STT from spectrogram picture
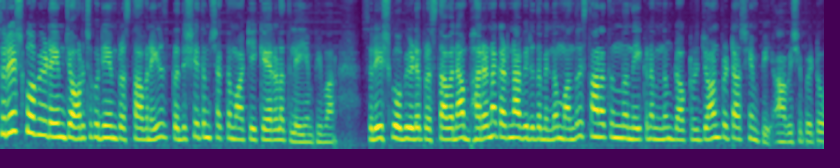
സുരേഷ് ഗോപിയുടെയും ജോർജ് കുര്യയും പ്രസ്താവനയിൽ പ്രതിഷേധം ശക്തമാക്കി കേരളത്തിലെ എം പിമാർ. സുരേഷ് ഗോപിയുടെ പ്രസ്താവന ഭരണഘടനാ വിരുദ്ധമെന്നും മന്ത്രിസ്ഥാനത്ത് നിന്ന് നീക്കണമെന്നും doctor John Brittas M P ആവശ്യപ്പെട്ടു.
